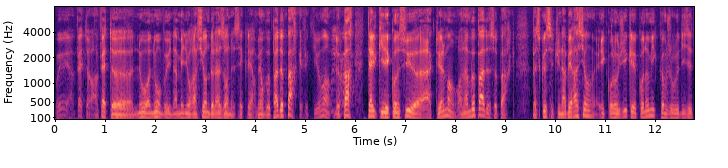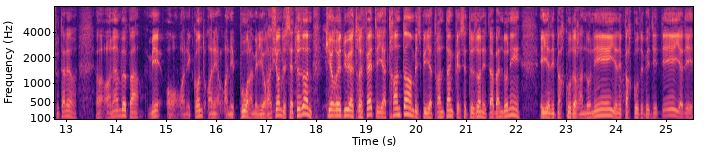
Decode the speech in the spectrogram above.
Oui, oui, en fait, en fait euh, nous, nous, on veut une amélioration de la zone, c'est clair. Mais on ne veut pas de parc, effectivement. de parc tel qu'il est conçu euh, actuellement. On n'en veut pas de ce parc. Parce que c'est une aberration écologique et économique, comme je vous le disais tout à l'heure. Euh, On n'en veut pas. Mais on, est contre, on est, pour l'amélioration de cette zone, qui aurait dû être faite il y a 30 ans, parce qu'il y a 30 ans que cette zone est abandonnée. Et il y a des parcours de randonnée, il y a des parcours de VTT, il y a des,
